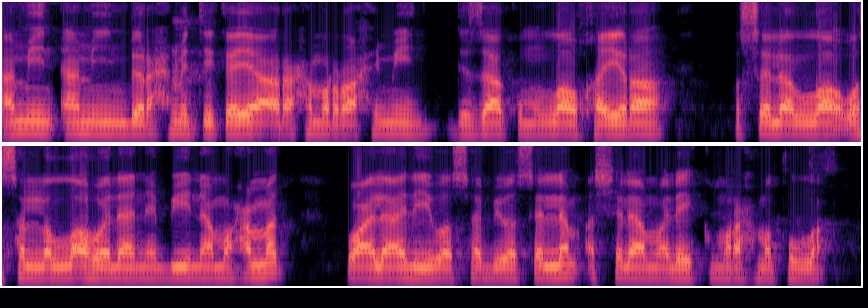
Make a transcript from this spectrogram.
آمين آمين. برحمتك يا أرحم الراحمين. جزاكم الله خيرا. وصلى الله وصلى الله على نبينا محمد وعلى آله وصحبه وسلم. السلام عليكم ورحمة الله.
